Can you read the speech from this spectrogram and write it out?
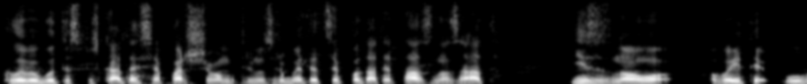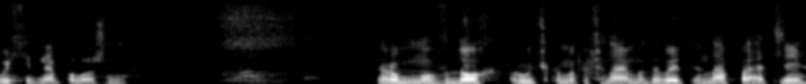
Коли ви будете спускатися, перше, що вам потрібно зробити, це подати таз назад і знову вийти у вихідне положення. Робимо вдох, ручками починаємо давити на петлі,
